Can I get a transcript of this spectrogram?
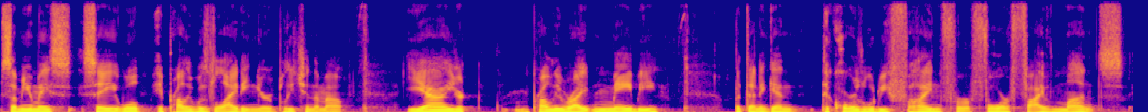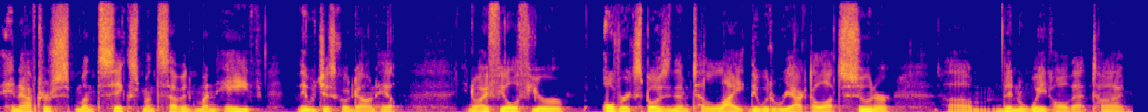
some of you may say, well, it probably was lighting. You're bleaching them out. Yeah, you're probably right, maybe. But then again, the corals would be fine for four or five months. And after month six, month seven, month eight, they would just go downhill. You know, I feel if you're overexposing them to light, they would react a lot sooner um, than wait all that time.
